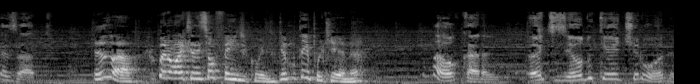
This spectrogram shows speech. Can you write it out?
Exato. Exato. O Ero Marx nem se ofende com isso, porque não tem porquê, né? Não, cara. Antes eu do que tiro Oda.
